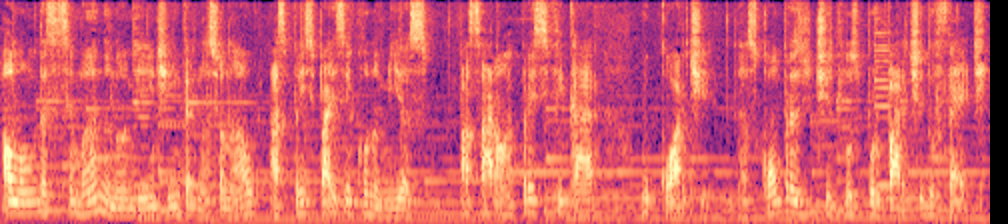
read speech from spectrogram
Ao longo dessa semana, no ambiente internacional, as principais economias passaram a precificar o corte das compras de títulos por parte do Fed.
